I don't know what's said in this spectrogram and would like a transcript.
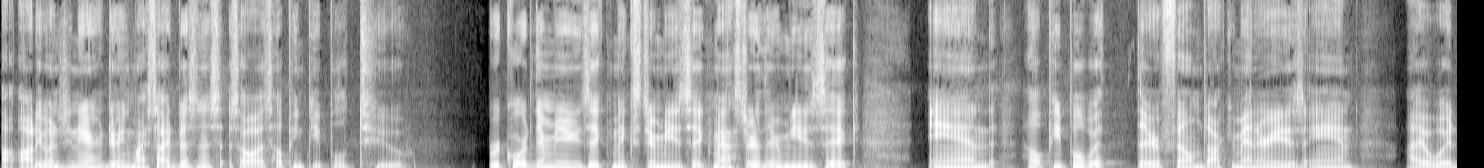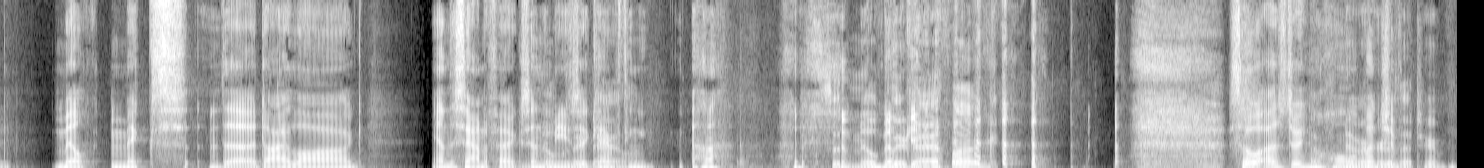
uh, audio engineer doing my side business. So I was helping people to record their music, mix their music, master their music, and help people with their film documentaries. And I would milk, mix the dialogue and the sound effects and the Milk their music and everything. Huh? So milk, Milk their dialogue. So I was doing a whole bunch of of that term.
